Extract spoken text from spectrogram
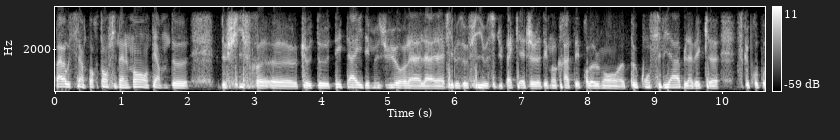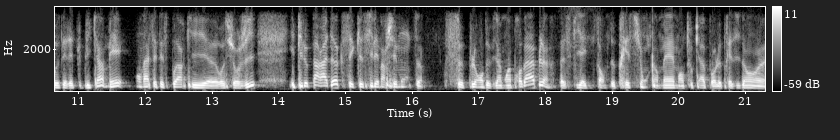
pas aussi important finalement en termes de, de chiffres euh, que de détails des mesures. La, la, la, philosophie aussi du package démocrate est probablement peu conciliable avec euh, ce que proposent les républicains, mais on a cet espoir qui euh, ressurgit. Et puis le paradoxe, c'est que si les marchés montent, ce plan devient moins probable parce qu'il y a une forme de pression quand même, en tout cas pour le président euh,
